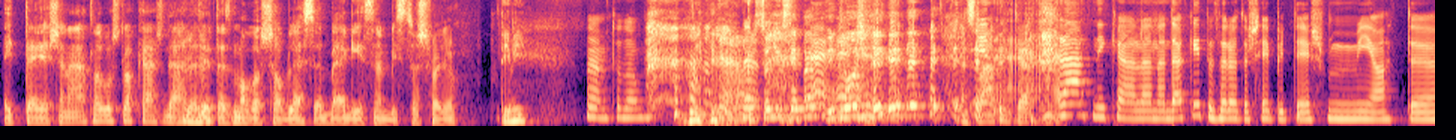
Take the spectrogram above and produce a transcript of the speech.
egy teljesen átlagos lakás, de hát azért ez magasabb lesz, ebbe egészen biztos vagyok. Timi? Nem tudom. Köszönjük szépen, Miklós! Ezt látni kell. Látni kellene, de a 2005-ös építés miatt ö,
